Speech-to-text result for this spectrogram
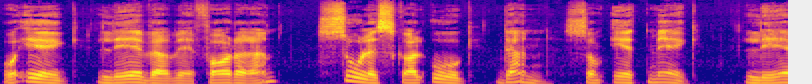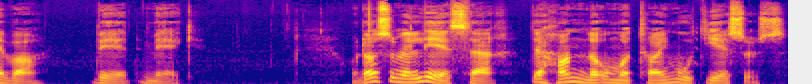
og eg lever ved Faderen, såleis skal òg den som et meg, leva ved meg. Og Det som vi leser her, det handler om å ta imot Jesus.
